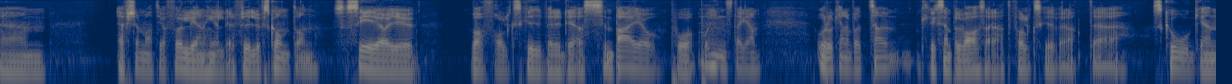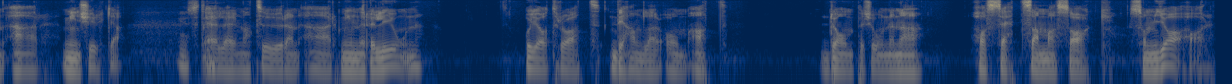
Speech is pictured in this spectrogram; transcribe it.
ehm, eftersom att jag följer en hel del friluftskonton så ser jag ju vad folk skriver i deras bio på, på mm. Instagram. Och då kan det till exempel vara så här att folk skriver att eh, skogen är min kyrka. Eller naturen är min religion. Och jag tror att det handlar om att de personerna har sett samma sak som jag har.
